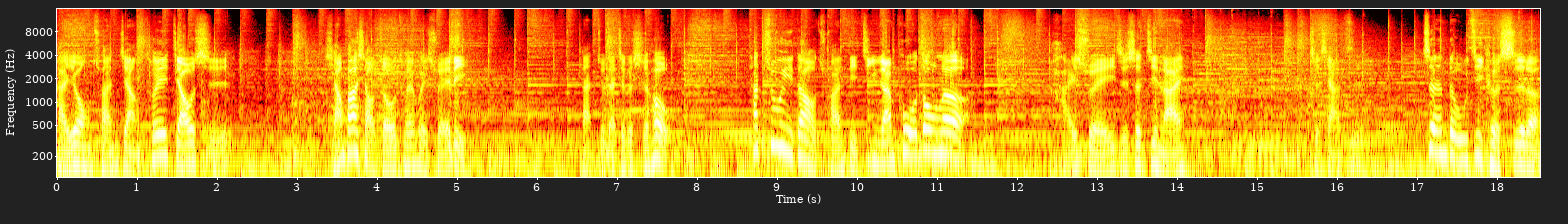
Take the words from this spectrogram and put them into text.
还用船桨推礁石，想把小舟推回水里。但就在这个时候，他注意到船底竟然破洞了，海水一直渗进来，这下子真的无计可施了。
